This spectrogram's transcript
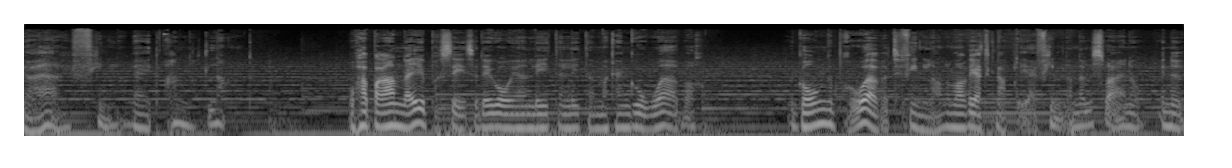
jag är i Finland, jag är i ett annat land. Och Haparanda är ju precis, det går ju en liten, liten, man kan gå över gångbro över till Finland och man vet knappt, är jag i Finland eller Sverige nu? nu?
